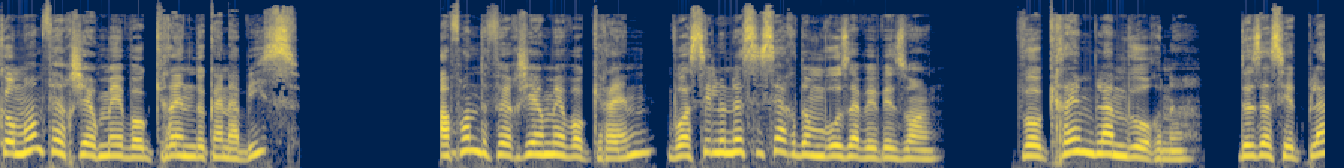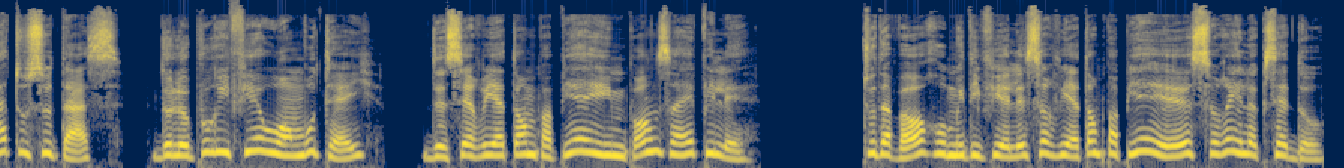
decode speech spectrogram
Comment faire germer vos graines de cannabis? Afin de faire germer vos graines, voici le nécessaire dont vous avez besoin. Vos graines blambournes, deux assiettes plates ou sous tasse, de l'eau purifiée ou en bouteille, des serviettes en papier et une pince à épiler. Tout d'abord, humidifiez les serviettes en papier et essorez l'excès d'eau.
